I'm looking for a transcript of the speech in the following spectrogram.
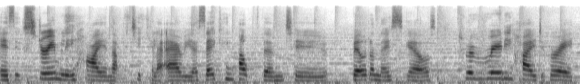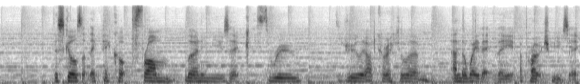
is extremely high in that particular area. So they can help them to build on those skills to a really high degree. The skills that they pick up from learning music through the Juilliard curriculum and the way that they approach music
